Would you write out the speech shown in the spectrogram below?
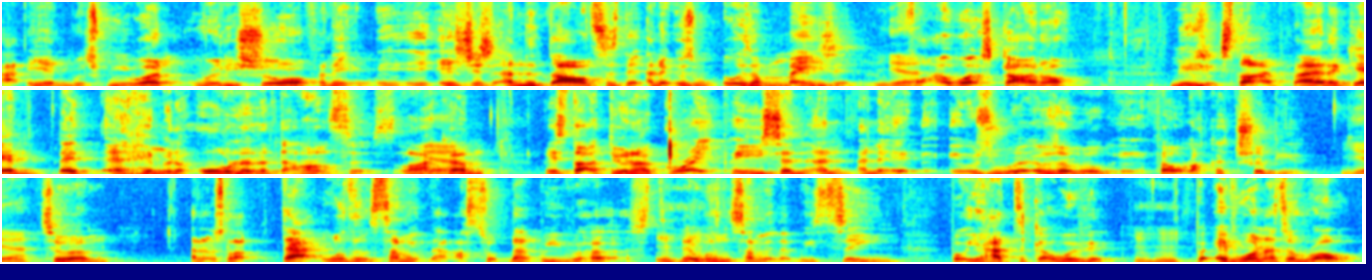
at the end, which we weren't really sure of, and it, it, it's just and the dancers did, and it was it was amazing. Yeah. Fireworks going off, music started playing again. They, and him and all of the dancers, like Yeah. um, they started doing a great piece, and and, and it, it was re- it was a real it felt like a tribute Yeah. to um, and it was like that wasn't something that I saw that we rehearsed. Mm-hmm. It wasn't something that we'd seen, but we had to go with it. But everyone has a role,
